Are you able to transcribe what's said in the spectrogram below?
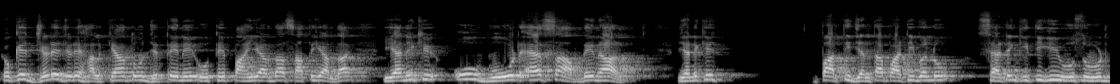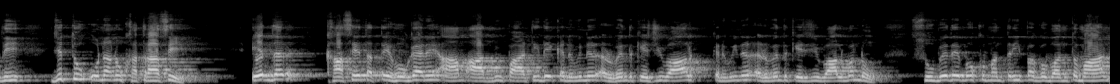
ਕਿਉਂਕਿ ਜਿਹੜੇ ਜਿਹੜੇ ਹਲਕਿਆਂ ਤੋਂ ਜਿੱਤੇ ਨੇ, ਉੱਥੇ 5000 ਦਾ 7000 ਦਾ, ਯਾਨੀ ਕਿ ਉਹ ਵੋਟ ਇਸ ਹਿਸਾਬ ਦੇ ਨਾਲ, ਯਾਨੀ ਕਿ ਭਾਰਤੀ ਜਨਤਾ ਪਾਰਟੀ ਵੱਲੋਂ ਸੈਟਿੰਗ ਕੀਤੀ ਗਈ ਉਸ ਵੋਟ ਦੀ, ਜਿੱਥੋਂ ਉਹਨਾਂ ਨੂੰ ਖਤਰਾ ਸੀ। ਇੱਧਰ ਖਾਸੇ ਤੱਤੇ ਹੋ ਗਏ ਨੇ। ਆਮ ਆਦਮੀ ਪਾਰਟੀ ਦੇ ਕਨਵੀਨਰ ਅਰਵਿੰਦ ਕੇਜਰੀਵਾਲ, ਕਨਵੀਨਰ ਅਰਵਿੰਦ ਕੇਜਰੀਵਾਲ ਵੱਲੋਂ ਸੂਬੇ ਦੇ ਮੁੱਖ ਮੰਤਰੀ ਭਗਵੰਤ ਮਾਨ,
